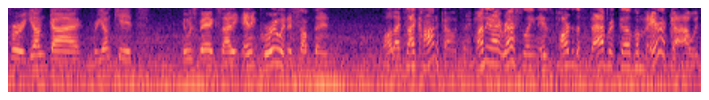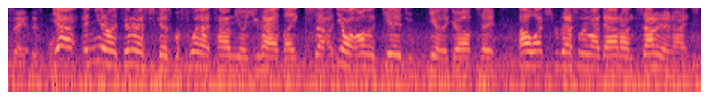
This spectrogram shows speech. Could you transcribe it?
for a young guy, for young kids. It was very exciting, and it grew into something. Well, that's iconic. I would say Monday Night Wrestling is part of the fabric of America. I would say at this point. Yeah, and you know it's interesting because before that time, you know, you had like so, you know all the kids, you know, they grow up and say, "I watch wrestling with my dad on Saturday nights."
